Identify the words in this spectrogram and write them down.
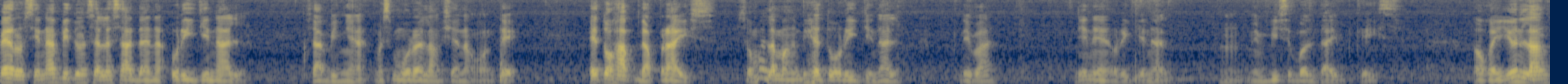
Pero, sinabi doon sa Lazada na original. Sabi niya, mas mura lang siya ng onte ito half the price. So malamang hindi ito original. 'Di ba? Yan na yung original. Hmm, invisible dive case. Okay, yun lang.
